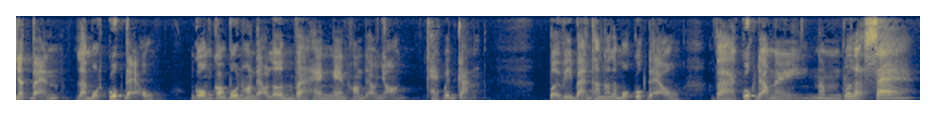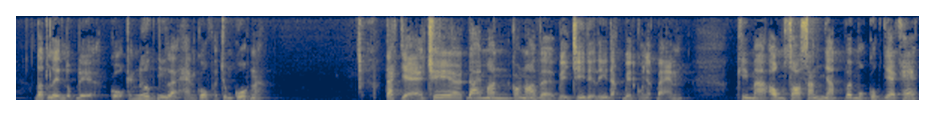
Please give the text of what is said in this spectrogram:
Nhật Bản là một quốc đảo gồm có bốn hòn đảo lớn và hàng ngàn hòn đảo nhỏ khác bên cạnh. Bởi vì bản thân nó là một quốc đảo, và quốc đảo này nằm rất là xa đất liền lục địa của các nước như là Hàn Quốc và Trung Quốc nè. Tác giả Chair Diamond có nói về vị trí địa lý đặc biệt của Nhật Bản khi mà ông so sánh Nhật với một quốc gia khác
